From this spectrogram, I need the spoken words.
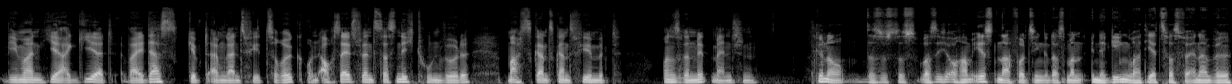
wie man hier agiert, weil das gibt einem ganz viel zurück und auch selbst wenn es das nicht tun würde, macht es ganz, ganz viel mit unseren Mitmenschen. Genau, das ist das, was ich auch am ehesten nachvollziehen kann, dass man in der Gegenwart jetzt was verändern will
